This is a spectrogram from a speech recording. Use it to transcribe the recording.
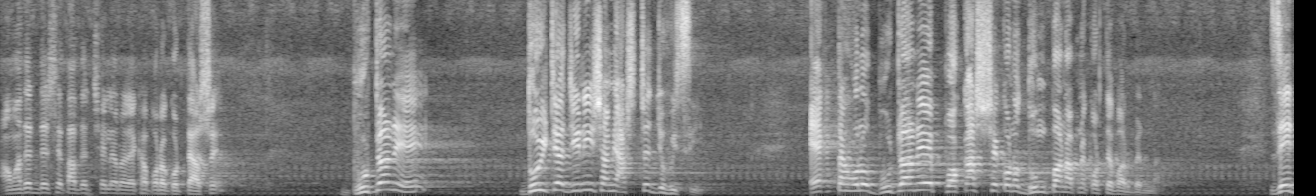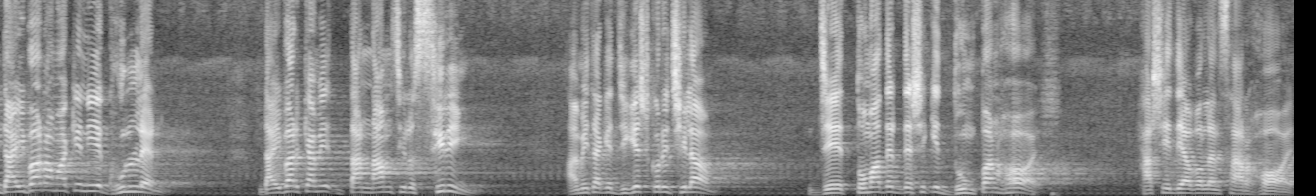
আমাদের দেশে তাদের ছেলেরা লেখাপড়া করতে আসে। ভুটানে দুইটা জিনিস আমি আশ্চর্য হইছি। একটা হলো ভুটানে প্রকাশ্যে কোনো ধূমপান আপনি করতে পারবেন না। যে ড্রাইভার আমাকে নিয়ে ঘুরলেন, ড্রাইভারকে আমি, তার নাম ছিল সিরিং। আমি তাকে জিজ্ঞেস করেছিলাম যে, তোমাদের দেশে কি ধূমপান হয়? হাসি দিয়া বললেন, স্যার, হয়,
